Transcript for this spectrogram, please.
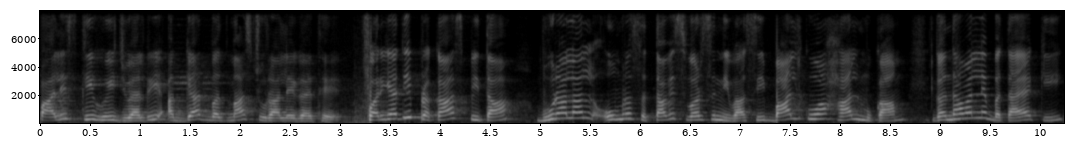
पालिश की हुई ज्वेलरी अज्ञात बदमाश चुरा ले गए थे। फरियादी प्रकाश पिता भूरालाल उम्र 27 वर्ष निवासी बालकुआ हाल मुकाम। गंधावल ने बताया कि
